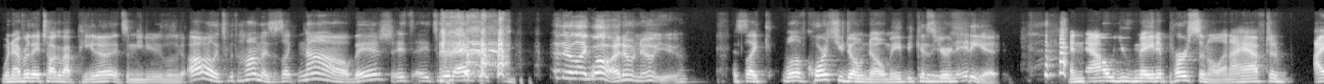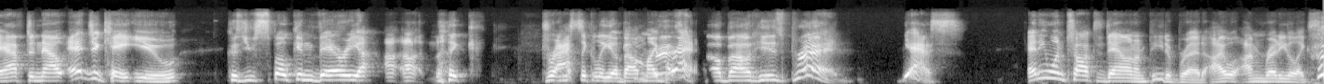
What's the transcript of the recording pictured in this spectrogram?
whenever they talk about pita, it's immediately like, oh, it's with hummus. It's like, no, bitch, it's it's with everything. They're like, "Whoa, I don't know you." It's like, well, of course you don't know me because you're an idiot. and now you've made it personal and I have to I have to now educate you because you've spoken very uh, uh, like drastically about my bread. About his bread. Yes. Anyone talks down on pita bread, I will I'm ready to like Who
